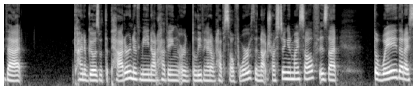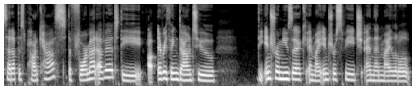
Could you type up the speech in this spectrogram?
that kind of goes with the pattern of me not having or believing I don't have self-worth and not trusting in myself is that the way that I set up this podcast, the format of it, the uh, everything down to the intro music and my intro speech and then my little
